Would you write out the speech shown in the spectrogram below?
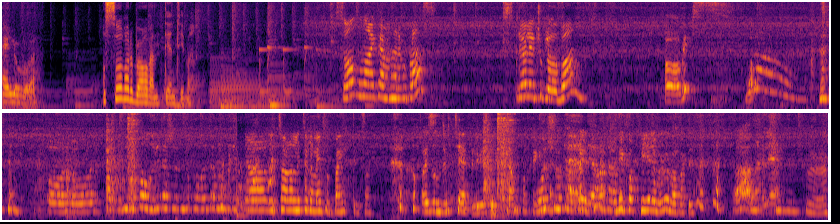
Jeg lover det. Og så var det bare å vente i en time. Sånn, så nå er kremen her på plass. Strø litt sjokolade på. Og vips! Voilà! Å, lord. Hvis den faller ut, jeg skjønner den skal falle ut. Ja, vi tar den litt inn for beint, liksom. Oi, sånn du tilfeldigvis skulle har vært Jeg fikk papir i munnen nå, faktisk. Ja, deilig. Susanne.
